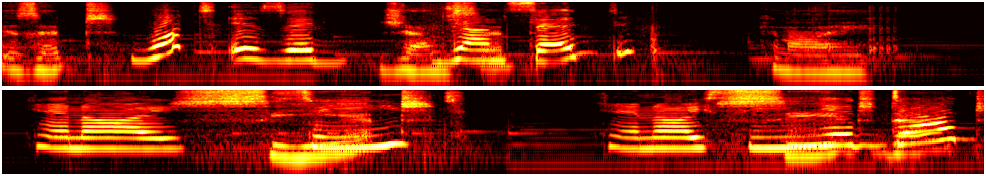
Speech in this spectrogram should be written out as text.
is it? What is it? Jan, Jan said. said. Can I Can I see, see it? it? Can I see, it, it, Dad?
